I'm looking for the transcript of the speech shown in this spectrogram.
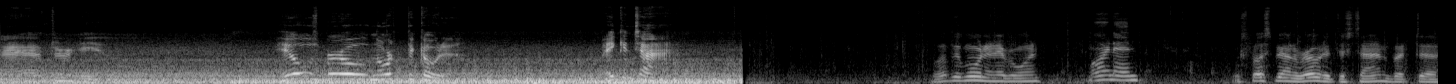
after hills. Hillsboro, North Dakota. Making time. Well, good morning, everyone. Morning. We're supposed to be on the road at this time, but uh,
